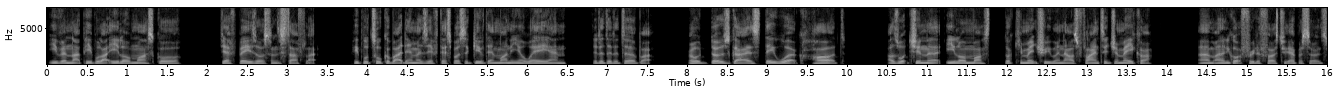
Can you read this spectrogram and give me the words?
even like people like Elon Musk or Jeff Bezos and stuff. Like people talk about them as if they're supposed to give their money away and da da da da da. But bro, those guys they work hard. I was watching the Elon Musk documentary when I was flying to Jamaica. Um, I only got through the first two episodes,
